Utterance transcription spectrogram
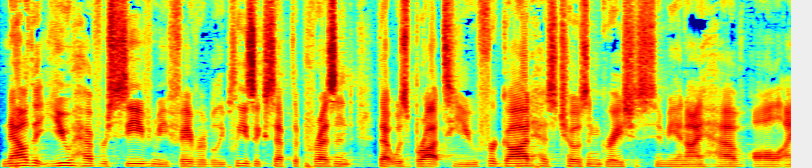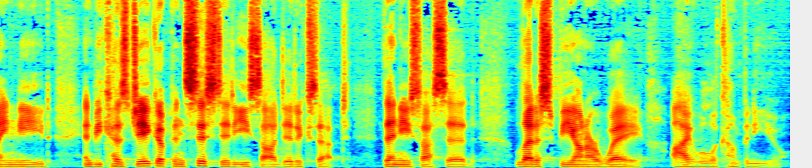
Now that you have received me favorably, please accept the present that was brought to you, for God has chosen gracious to me, and I have all I need. And because Jacob insisted, Esau did accept. Then Esau said, Let us be on our way. I will accompany you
